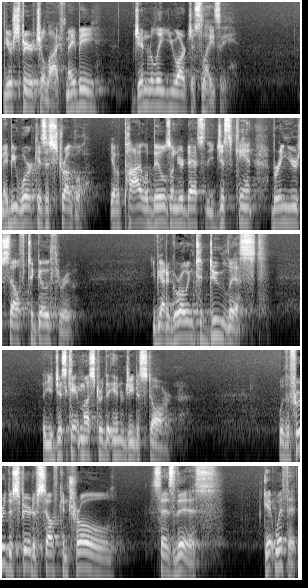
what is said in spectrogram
your spiritual life. Maybe generally you are just lazy. Maybe work is a struggle. You have a pile of bills on your desk that you just can't bring yourself to go through. You've got a growing to do list that you just can't muster the energy to start. Well, the fruit of the spirit of self control says this get with it.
